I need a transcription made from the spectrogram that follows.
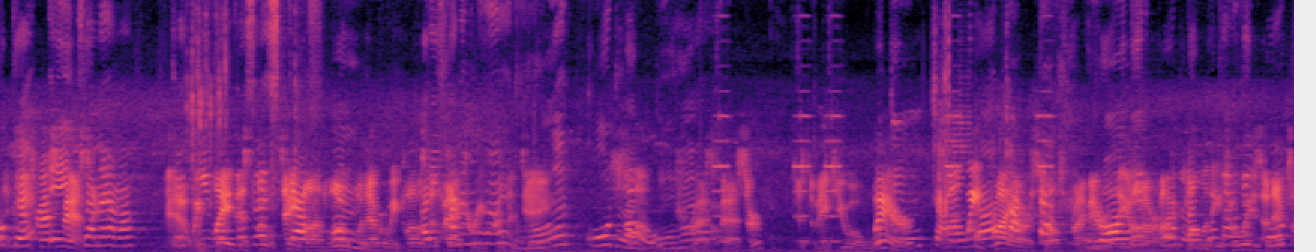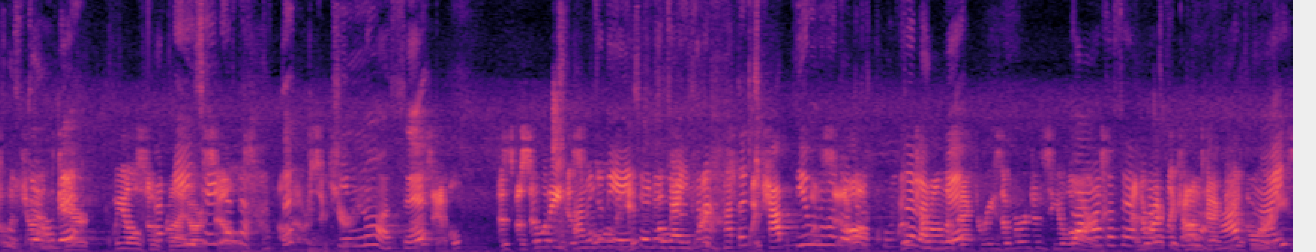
ওকে এইখানে. আমার Yeah, we play this little tape on loop whenever we close আর the এখানে factory মনে for হয় the day. রঙের কোড So, লাগবে হ্যাঁ trespasser, just to make you aware, চারটা, while we pride চারটা ourselves primarily on our রঙের code high-quality লাগবে, toys and code excellent খুঁজতে child হবে। care, we also আর pride এই সাইডে ourselves একটা on our হাতের security. চিহ্ন আছে For example, this facility is আমি যদি full of এই hidden সাইডে যাই motion এখানে tricks, হাতে which, ছাপ দিয়ে মনে once হয় set দরজা off, খুলতে will turn on the লাগবে factory's emergency তো আমার alarms কাছে and এখন directly একটা কোনো contact the হাত নাই authorities.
